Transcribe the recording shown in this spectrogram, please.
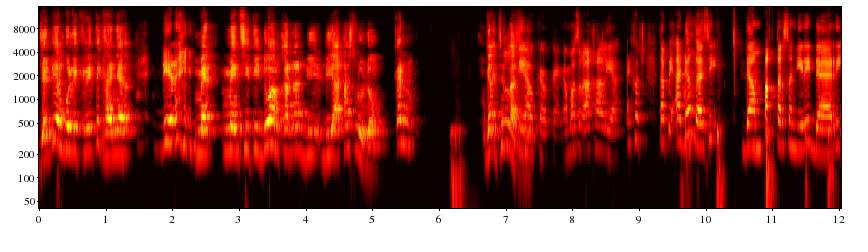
jadi yang boleh kritik hanya Man, Man City doang Karena di di atas lu dong Kan nggak jelas Iya oke oke nggak masuk akal ya. Eh coach, tapi ada nggak sih dampak tersendiri dari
